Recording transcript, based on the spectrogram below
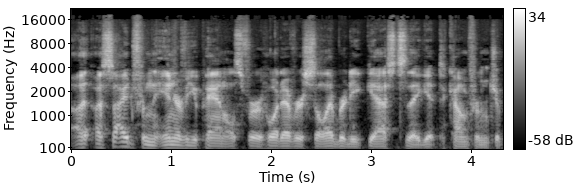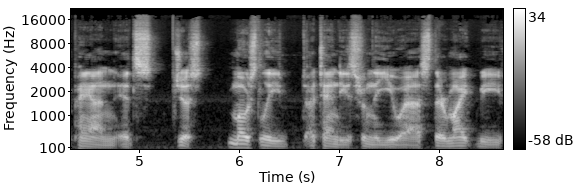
uh, aside from the interview panels for whatever celebrity guests they get to come from Japan, it's just mostly attendees from the U.S. There might be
